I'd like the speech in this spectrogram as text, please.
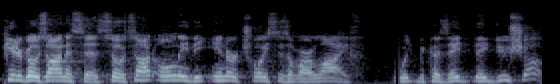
Peter goes on and says, so it's not only the inner choices of our life, because they, they do show,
